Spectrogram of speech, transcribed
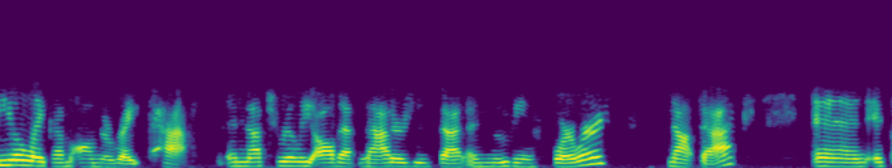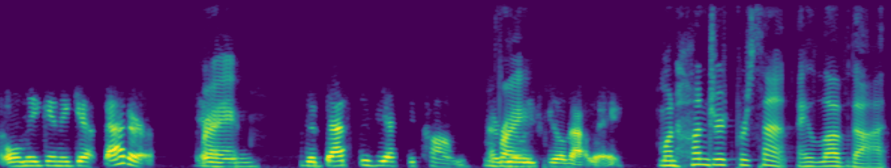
feel like I'm on the right path. And that's really all that matters is that I'm moving forward, not back. And it's only going to get better. Right. And the best is yet to come. I right. really feel that way. 100%. I love that.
